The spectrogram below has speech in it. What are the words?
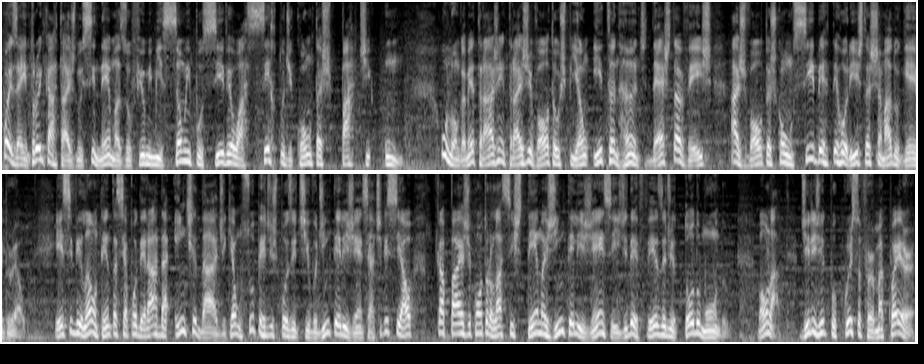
Pois é, entrou em cartaz nos cinemas o filme Missão Impossível Acerto de Contas, Parte 1. O longa-metragem traz de volta o espião Ethan Hunt, desta vez às voltas com um ciberterrorista chamado Gabriel. Esse vilão tenta se apoderar da entidade, que é um super dispositivo de inteligência artificial capaz de controlar sistemas de inteligência e de defesa de todo mundo. Vamos lá. Dirigido por Christopher McQuarrie,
